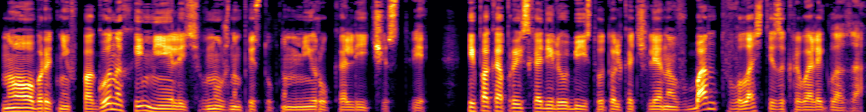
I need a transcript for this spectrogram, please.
но оборотни в погонах имелись в нужном преступном миру количестве. И пока происходили убийства только членов банд, власти закрывали глаза.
